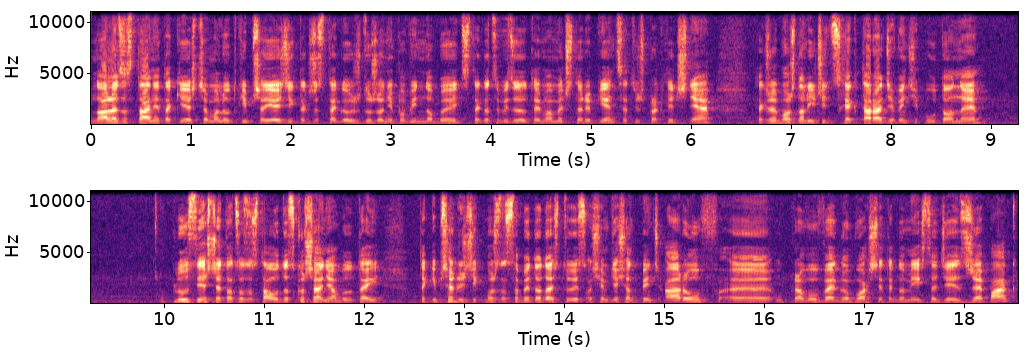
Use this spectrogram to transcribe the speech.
No ale zostanie taki jeszcze malutki przejeździk, także z tego już dużo nie powinno być. Z tego co widzę tutaj mamy 4500 już praktycznie. Także można liczyć z hektara 9,5 tony. Plus jeszcze to co zostało do skoszenia, bo tutaj taki przelicznik można sobie dodać. Tu jest 85 arów e, uprawowego właśnie tego miejsca gdzie jest rzepak.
